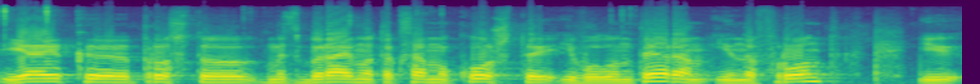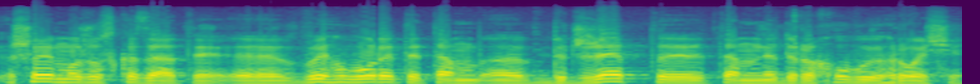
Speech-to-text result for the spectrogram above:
Я як е, просто ми збираємо так само кошти і волонтерам, і на фронт. І що я можу сказати? Е, Ви говорите там е, бюджет там не дораховує гроші.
